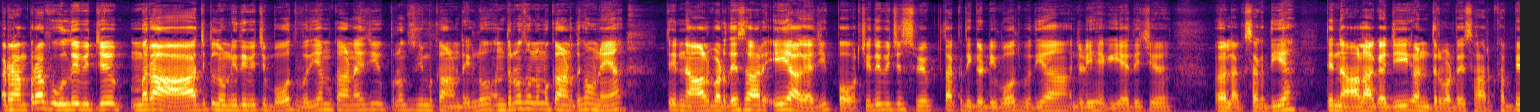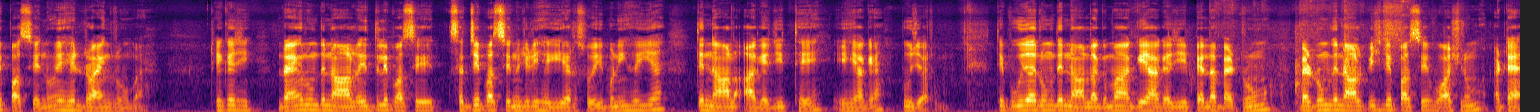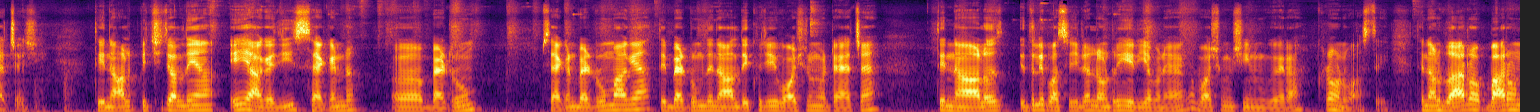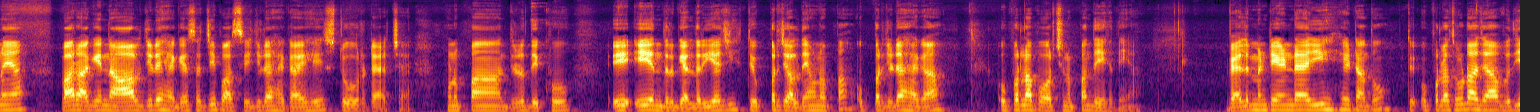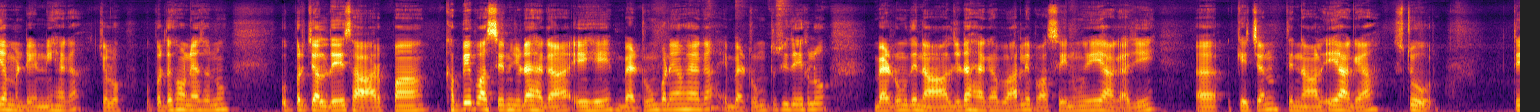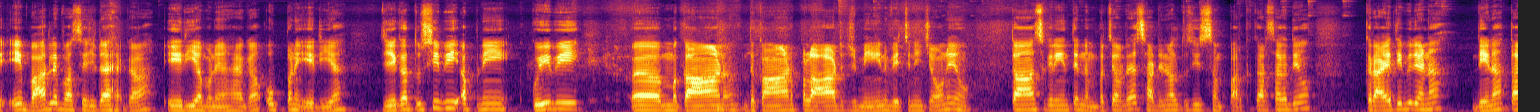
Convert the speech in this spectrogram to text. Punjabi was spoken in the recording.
ਰਾਮਪੁਰਾ ਫੂਲ ਦੇ ਵਿੱਚ ਮਹਾਰਾਜ ਕਲੋਨੀ ਦੇ ਵਿੱਚ ਬਹੁਤ ਵਧੀਆ ਮਕਾਨ ਹੈ ਜੀ, ਉੱਪਰੋਂ ਤੁਸੀਂ ਮਕਾਨ ਦੇਖ ਲਓ, ਅੰਦਰੋਂ ਤੁਹਾਨੂੰ ਮਕਾਨ ਦਿਖਾਉਣੇ ਆ ਤੇ ਨਾਲ ਵੜਦੇ ਸਾਰ ਇਹ ਆ ਗਿਆ ਜੀ ਪੋਰਚ ਇਹਦੇ ਵਿੱਚ ਸਵਿਫਟ ਤੱਕ ਦੀ ਗੱਡੀ ਬਹੁਤ ਵਧੀਆ ਜਿਹੜੀ ਹੈਗੀ ਹੈ, ਇਹਦੇ 'ਚ ਲੱਗ ਸਕਦੀ ਹੈ ਤੇ ਨਾਲ ਆ ਗਿਆ ਜੀ ਅੰਦਰ ਵੜਦੇ ਸਾਰ ਖੱਬੇ ਪਾਸੇ ਨੂੰ ਇਹ ਡਰਾਇੰਗ ਰੂਮ ਹੈ। ਠੀਕ ਹੈ ਜੀ। ਡਰਾਇੰਗ ਰੂਮ ਦੇ ਨਾਲ ਇਧਰਲੇ ਪਾਸੇ, ਸੱਜੇ ਪਾਸੇ ਨੂੰ ਜਿਹੜੀ ਹੈਗੀ ਆ ਰਸੋਈ ਬਣੀ ਹੋਈ ਹੈ ਤੇ ਨਾਲ ਆ ਗਿਆ ਜੀ ਇੱਥੇ, ਇਹ ਆ ਗਿਆ ਪੂਜਾ ਰੂਮ ਤੇ ਪੂਜਾ ਰੂਮ ਦੇ ਨਾਲ ਲੱਗਵਾ ਅੱਗੇ ਆ ਗਿਆ ਜੀ ਪਹਿਲਾ ਬੈਡਰੂਮ ਬੈਡਰੂਮ ਦੇ ਨਾਲ ਪਿਛਲੇ ਪਾਸੇ ਵਾਸ਼ਰੂਮ ਅਟੈਚ ਹੈ ਜੀ। ਤੇ ਨਾਲ ਪਿੱਛੇ ਚੱਲਦੇ ਆ ਇਹ ਆ ਗਿਆ ਜੀ ਸੈਕੰਡ ਬੈਡਰੂਮ ਸੈਕੰਡ ਬੈਡਰੂਮ ਆ ਗਿਆ ਤੇ ਬੈਡਰੂਮ ਦੇ ਨਾਲ ਦੇਖੋ ਜੀ ਵਾਸ਼ਰੂਮ ਅਟੈਚ ਹੈ। ਤੇ ਨਾਲ ਇਧਰਲੇ ਪਾਸੇ ਜਿਹੜਾ ਲਾਂਡਰੀ ਏਰੀਆ ਬਣਿਆ ਹੈਗਾ ਵਾਸ਼ਿੰਗ ਮਸ਼ੀਨ ਵਗੈਰਾ ਖੜਾਉਣ ਵਾਸਤੇ। ਤੇ ਨਾਲ ਬਾਹਰ ਬਾਹਰ ਆਉਣੇ ਆ ਬਾਹਰ ਆ ਗਏ ਨਾਲ ਜਿਹੜੇ ਹੈਗੇ ਸੱਜੇ ਪਾਸੇ ਜਿਹੜਾ ਹੈਗਾ ਇਹ ਸਟੋਰ ਅਟੈਚ ਹੈ। ਹੁਣ ਆਪਾਂ ਜਿਹੜਾ ਦੇਖੋ, ਇਹ ਇਹ ਅੰਦਰ ਗੈਲਰੀ ਹੈ ਜੀ, ਤੇ ਉੱਪਰ ਚੱਲਦੇ ਹਾਂ ਹੁਣ ਆਪਾਂ। ਉੱਪਰ ਜਿਹੜਾ ਹੈਗਾ, ਉੱਪਰਲਾ ਪੋਰਸ਼ਨ ਆਪਾਂ ਦੇਖਦੇ ਹਾਂ। ਵੈਲ ਮੇਨਟੇਨਡ ਹੈ ਜੀ ਹੇਠਾਂ ਤੋਂ, ਤੇ ਉੱਪਰਲਾ ਥੋੜਾ ਜਿਹਾ ਵਧੀਆ ਮੇਨਟੇਨ ਨਹੀਂ ਹੈਗਾ। ਚਲੋ, ਉੱਪਰ ਦਿਖਾਉਂਦੇ ਆ ਤੁਹਾਨੂੰ। ਉੱਪਰ ਚੱਲਦੇ ਸਾਰ ਆਪਾਂ ਖੱਬੇ ਪਾਸੇ ਨੂੰ ਜਿਹੜਾ ਹੈਗਾ, ਇਹ ਬੈਡਰੂਮ ਬਣਿਆ ਹੋਇਆ ਹੈਗਾ। ਇਹ ਬੈਡਰੂਮ ਤੁਸੀਂ ਦੇਖ ਲਓ। ਬੈਡਰੂਮ ਦੇ ਨਾਲ ਜਿਹੜਾ ਹੈਗਾ, ਬਾਹਰਲੇ ਪਾਸੇ ਨੂੰ ਇਹ ਆ ਗਿਆ ਜੀ ਕਿਚਨ ਤੇ ਨਾਲ ਇਹ ਆ ਗਿਆ ਸਟੋਰ ਤੇ ਇਹ ਬਾਹਰਲੇ ਪਾਸੇ ਜਿਹੜਾ ਹੈਗਾ ਏਰੀਆ ਬਣਿਆ ਹੈਗਾ ਓਪਨ ਏਰੀਆ ਜੇਕਰ ਤੁਸੀਂ ਵੀ ਆਪਣੀ ਕੋਈ ਵੀ ਮਕਾਨ, ਦੁਕਾਨ, ਪਲਾਟ, ਜ਼ਮੀਨ ਵੇਚਣੀ ਚਾਹੁੰਦੇ ਹੋ, ਤਾਂ ਸਕਰੀਨ ਤੇ ਨੰਬਰ ਚੱਲ ਰਿਹਾ। ਸਾਡੇ ਨਾਲ ਤੁਸੀਂ ਸੰਪਰਕ ਕਰ ਸਕਦੇ ਹੋ। ਕਿਰਾਏ ਤੇ ਵੀ ਲੈਣਾ, ਦੇਣਾ ਤਾਂ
